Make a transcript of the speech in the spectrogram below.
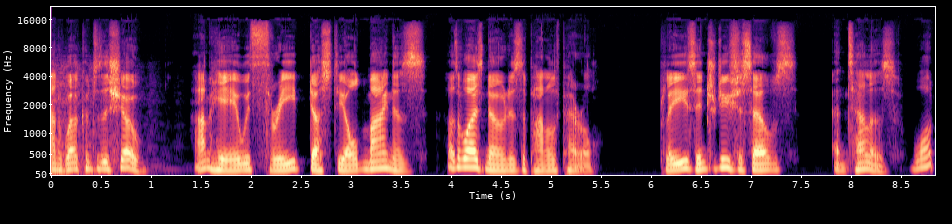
And welcome to the show. I'm here with three dusty old miners, otherwise known as the Panel of Peril. Please introduce yourselves and tell us what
